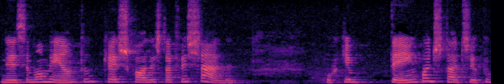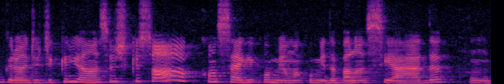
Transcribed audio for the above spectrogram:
nesse momento que a escola está fechada. Porque tem um quantitativo grande de crianças que só conseguem comer uma comida balanceada com,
